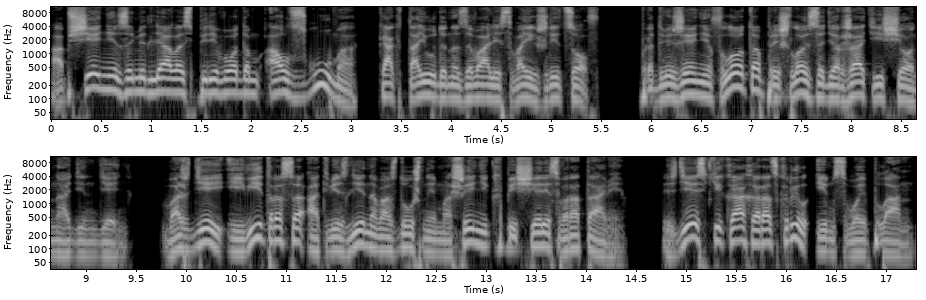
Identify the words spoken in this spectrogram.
Общение замедлялось переводом «алзгума», как таюды называли своих жрецов. Продвижение флота пришлось задержать еще на один день. Вождей и Витроса отвезли на воздушной машине к пещере с вратами. Здесь Кикаха раскрыл им свой план.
